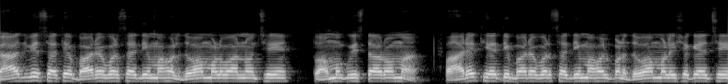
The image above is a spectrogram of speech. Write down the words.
ગાજવીજ સાથે ભારે વરસાદી માહોલ જોવા મળવાનો છે. તો અમુક વિસ્તારોમાં ભારેથી અતિભારે વરસાદી માહોલ પણ જોવા મળી શકે છે.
